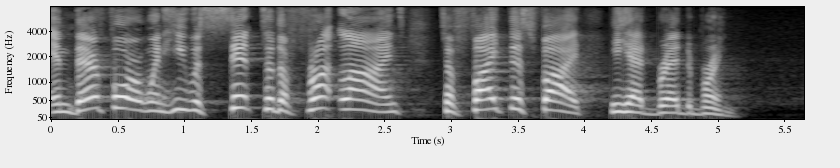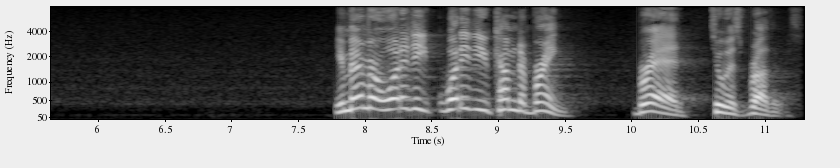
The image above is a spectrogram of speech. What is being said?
And therefore, when he was sent to the front lines to fight this fight, he had bread to bring. You remember what did he what did he come to bring? Bread to his brothers.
